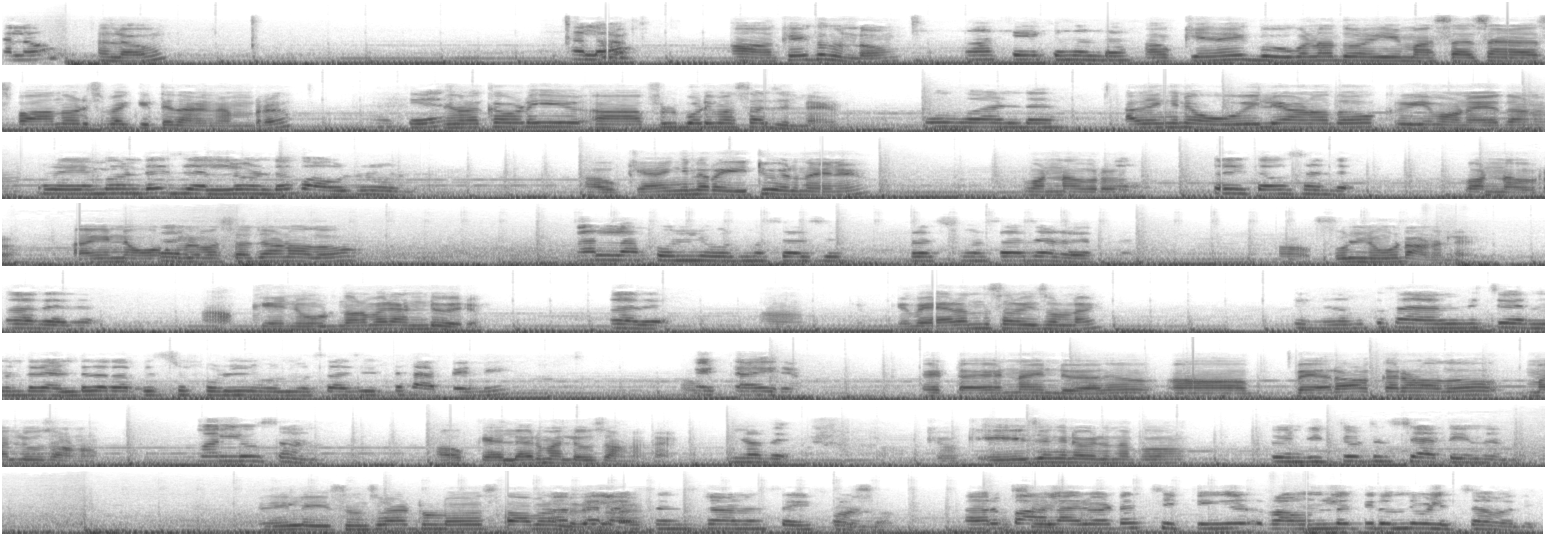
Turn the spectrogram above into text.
Hello? Hello? Hello? ആ കേൾക്കുന്നുണ്ടോ ആ കേൾക്കുന്നുണ്ട് ഓക്കെ ഞാൻ ഗൂഗിളിനകത്ത് ഈ മസാജ് സ്പാ എന്ന് വിളിച്ചപ്പോ കിട്ടിയതാണ് നമ്പർ നിങ്ങൾക്ക് അവിടെ ഈ ഫുൾ ബോഡി മസാജ് ഇല്ലേ? അതെങ്ങനെ ഓയിലി ആണോ അതോ ക്രീം ആണോ? ഏതാണ്? ക്രീം ഉണ്ട് ജെല്ലും ഉണ്ട് പൗഡറും ഉണ്ട്. ഓക്കെ എങ്ങനെ റേറ്റ് വരുന്നതിന് one hour three thousand one hour അതെങ്ങനെ നോർമൽ മസാജ് ആണോ അതോ? അല്ല full nude massage breast massage ആണ് വരുന്നത്. ഫുൾ ന്യൂഡ് ആണല്ലേ? അതെ അതെ. ഓക്കെ ന്യൂഡ് എന്ന് പറയുമ്പോൾ രണ്ട് വരും അതെ. ആ. വേറെ എന്ത് സർവീസ് ഉള്ളേ? പിന്നെ നമുക്ക് സാൻഡ്വിച്ച് വരുന്നുണ്ട്. രണ്ട് therapist full nude massage with happy എട്ടായിരം. എട്ട് എണ്ണായിരം രൂപ. അത് വേറെ ആൾക്കാരാണോ അതോ മല്ലൂസ് ആണോ? മല്ലൂസ് ആണ്. ഓക്കെ എല്ലാവരും മല്ലൂസ് ആണല്ലേ അതെ. ഓക്കെ ഓക്കെ ഏജ് എങ്ങനെ വരുന്നപ്പോ ട്വന്റി ടു സ്റ്റാർട്ട് ചെയ്യുന്നുണ്ട്. ലൈസൻസ്ഡ് ആയിട്ടുള്ള സ്ഥാപനം അല്ലേ ലൈസൻസ്ഡ് ആണ്. സേഫ് ആണ്. സാറ് പാലാരിവട്ടം ചിക്കിങ് റൗണ്ടിലെത്തിയിട്ടൊന്ന് വിളിച്ചാൽ മതി.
